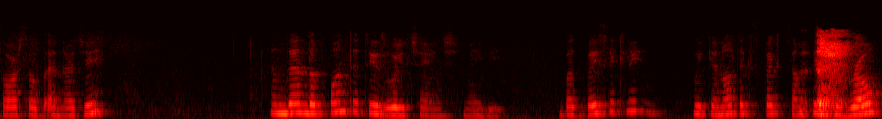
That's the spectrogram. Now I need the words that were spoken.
source of energy. And then the quantities will change maybe. But basically we cannot expect something to grow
